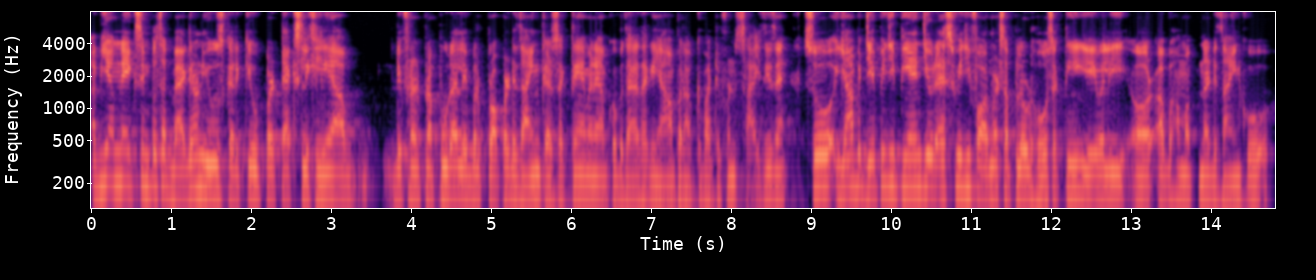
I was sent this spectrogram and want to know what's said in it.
अभी हमने एक सिंपल सा बैकग्राउंड यूज़ करके ऊपर टेक्स्ट लिख लिया। आप डिफरेंट अपना पूरा लेबर प्रॉपर डिज़ाइन कर सकते हैं। मैंने आपको बताया था कि यहाँ पर आपके पास डिफरेंट साइजेस हैं। सो so, यहाँ पे जेपीजी पीएनजी और एसवीजी फॉर्मेट्स अपलोड हो सकती हैं ये वाली और अब हम अपना डिज़ाइन को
